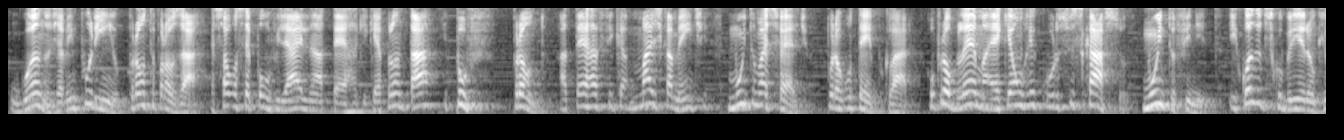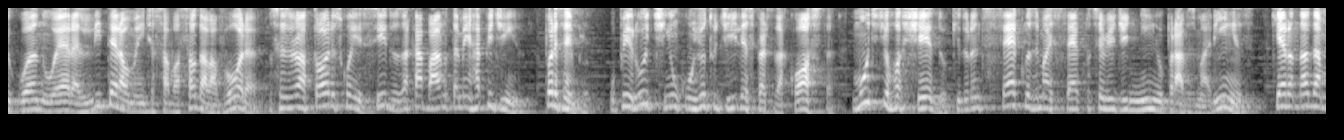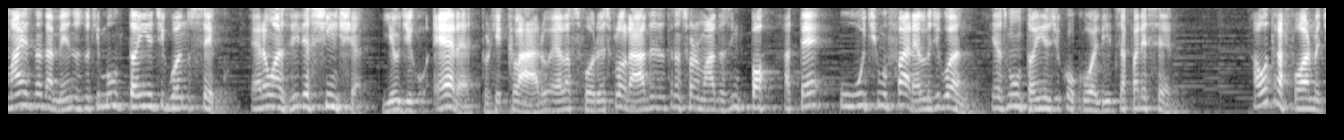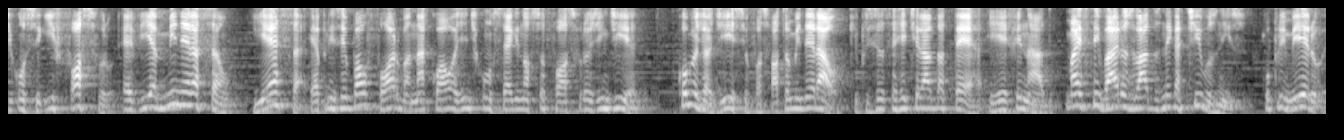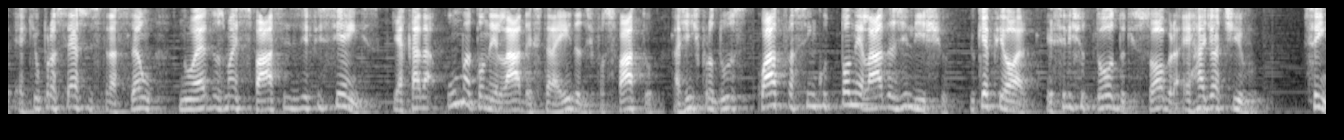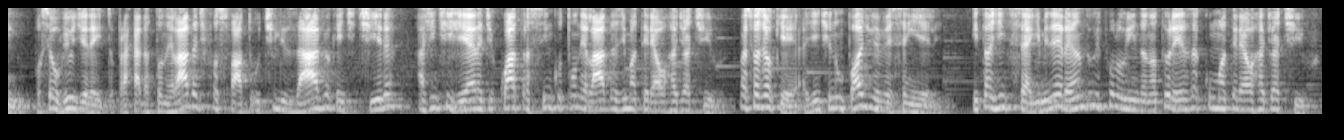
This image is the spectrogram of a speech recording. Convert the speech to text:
O guano já vem purinho, pronto para usar. É só você polvilhar ele na terra que quer plantar e puf, Pronto, a terra fica magicamente muito mais fértil, por algum tempo, claro. O problema é que é um recurso escasso, muito finito. E quando descobriram que o guano era literalmente a salvação da lavoura, os reservatórios conhecidos acabaram também rapidinho. Por exemplo, o Peru tinha um conjunto de ilhas perto da costa, um monte de rochedo que durante séculos e mais séculos serviu de ninho para aves marinhas, que eram nada mais nada menos do que montanha de guano seco eram as Ilhas Chincha. E eu digo era, porque, claro, elas foram exploradas e transformadas em pó até o último farelo de guano, e as montanhas de cocô ali desapareceram. A outra forma de conseguir fósforo é via mineração, e essa é a principal forma na qual a gente consegue nosso fósforo hoje em dia. Como eu já disse, o fosfato é um mineral que precisa ser retirado da terra e refinado, mas tem vários lados negativos nisso. O primeiro é que o processo de extração não é dos mais fáceis e eficientes, e a cada uma tonelada extraída de fosfato, a gente produz 4 a 5 toneladas de lixo. E o que é pior, esse lixo todo que sobra é radioativo. Sim, você ouviu direito. Para cada tonelada de fosfato utilizável que a gente tira, a gente gera de 4 a 5 toneladas de material radioativo. Mas fazer o que? A gente não pode viver sem ele. Então a gente segue minerando e poluindo a natureza com material radioativo.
